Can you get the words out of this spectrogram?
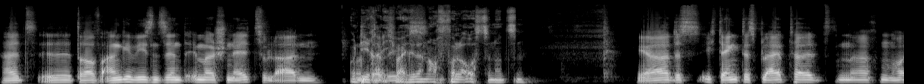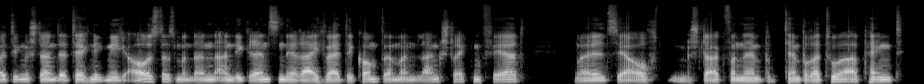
halt äh, darauf angewiesen sind, immer schnell zu laden. Und die Reichweite dann auch voll auszunutzen. Ja, das, ich denke, das bleibt halt nach dem heutigen Stand der Technik nicht aus, dass man dann an die Grenzen der Reichweite kommt, wenn man Langstrecken fährt, weil es ja auch stark von der Temperatur abhängt,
